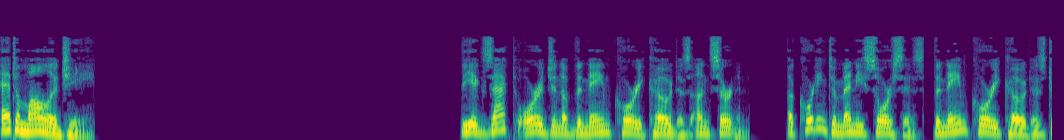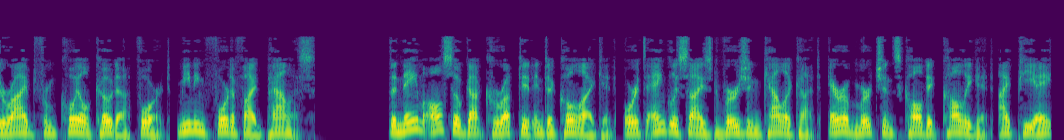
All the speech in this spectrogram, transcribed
Etymology The exact origin of the name Kozhikode is uncertain. According to many sources, the name Kozhikode is derived from Koil Kota fort, meaning fortified palace. The name also got corrupted into Kolikot, or its anglicized version Calicut. Arab merchants called it Kaligut IPA.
